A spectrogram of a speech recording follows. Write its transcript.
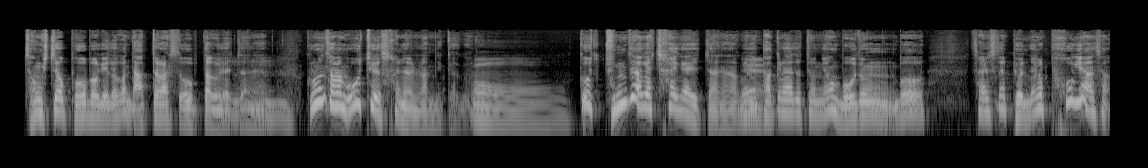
정치적 보복에다가 납득할 수 없다 그랬잖아요. 음, 음, 음. 그런 사람은 어떻게 사면을 합니까? 그, 어. 그 중대하게 차이가 있잖아요. 네. 박근혜 대통령은 모든 뭐 사실상 변론을 포기한 상,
